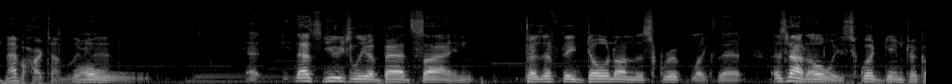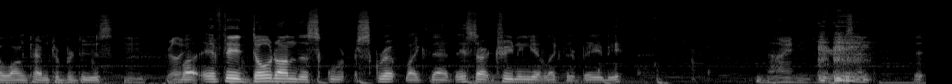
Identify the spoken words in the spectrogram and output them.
and I have a hard time believing that. That- That's usually a bad sign. Because if they dote on the script like that, it's not always. Squid Game took a long time to produce. Hmm, really? But if they dote on the squ- script like that, they start treating it like their baby. Nine years, and it,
